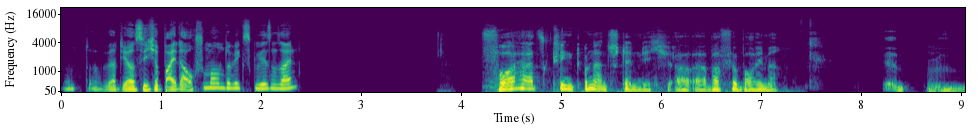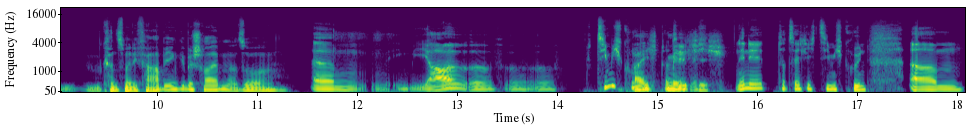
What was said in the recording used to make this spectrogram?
ne, da werdet ihr sicher beide auch schon mal unterwegs gewesen sein. Vorherz klingt unanständig, aber für Bäume. äh, kannst du mal die Farbe irgendwie beschreiben? Also Ähm, ja, äh, äh, ziemlich grün. Leicht tatsächlich. milchig. Nee, nee, tatsächlich ziemlich grün. Ähm,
